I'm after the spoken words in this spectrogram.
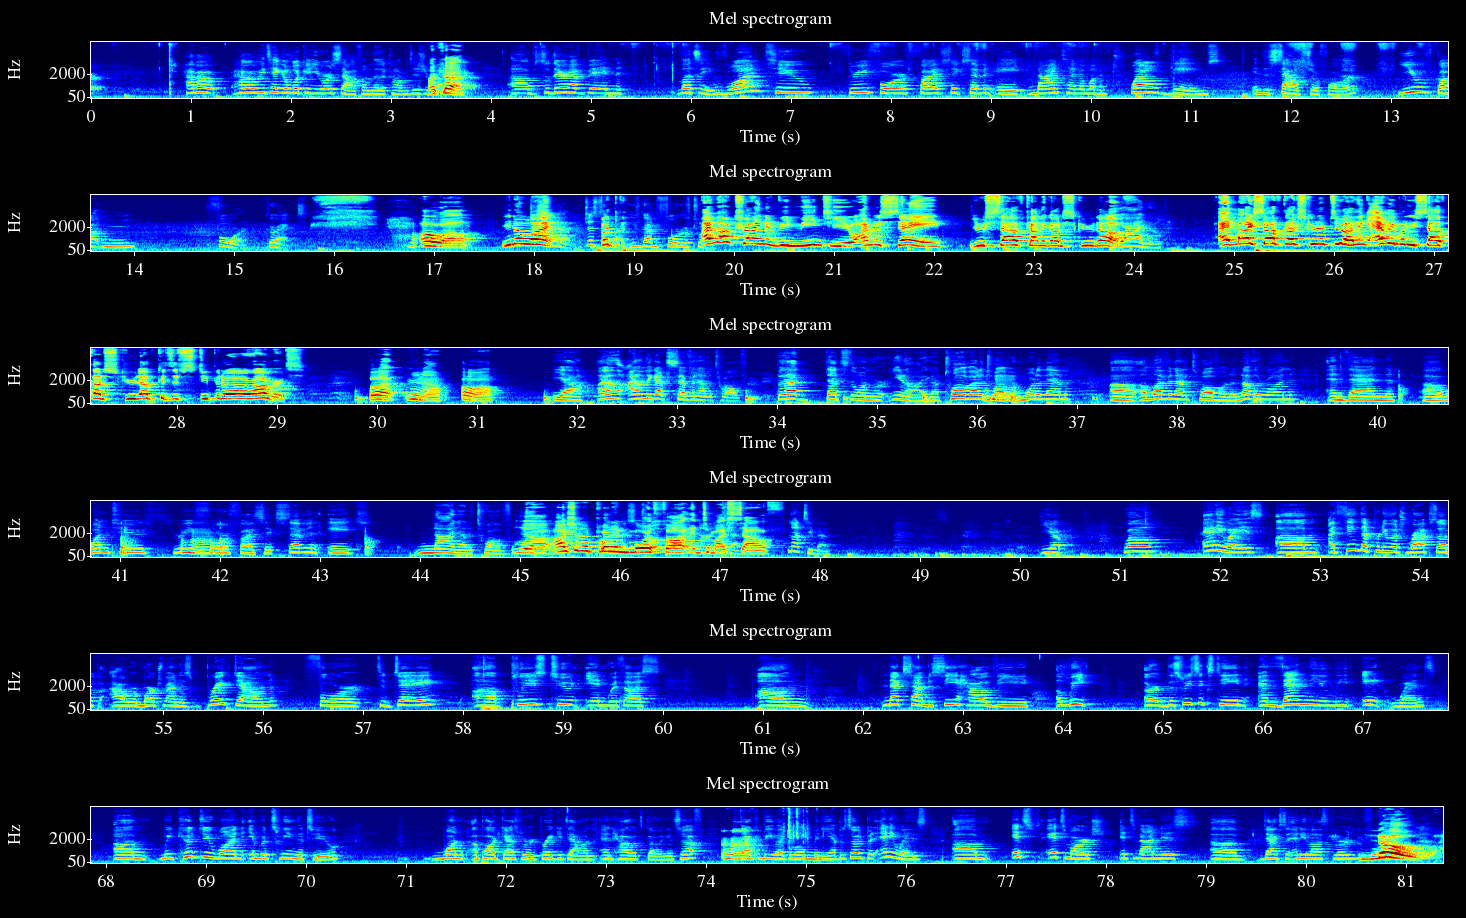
How about how about we take a look at your South on the competition? Okay. Um, so there have been, let's see, 1, 2, 3, 4, 5, 6, 7, 8, 9, 10, 11, 12 games in the South so far. You've gotten four, correct? Oh well. You know what? just But about. th- You've gotten four of 12. I'm not trying to be mean to you. I'm just saying your South kind of got screwed up. yeah, I know. And my South got screwed up too. I think everybody's South got screwed up because of stupid Oral Roberts. But you know, oh well. Yeah, I, only- I only got 7 out of 12. But that that's the one where, you know, I got 12 out of 12 Mhm. on one of them, uh, 11 out of 12 on another one, and then uh, 1, 2, 3, Mhm. 4, 5, 6, 7, 8, 9 out of 12. Yeah, I should have put in so more thought into 9, my 7. Not too bad. Yep. Well, anyways, um, I think that pretty much wraps up our March Madness breakdown for today. Uh, please tune in with us um, next time to see how the Elite or the Sweet 16 and then the Elite 8 went. Um, we could do one in between the two. One a podcast where we break it down and how it's going and stuff. Uh-huh. That could be like a little mini episode. But anyways, um, it's it's March. It's madness. Uh, Dax, any last words? before No.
